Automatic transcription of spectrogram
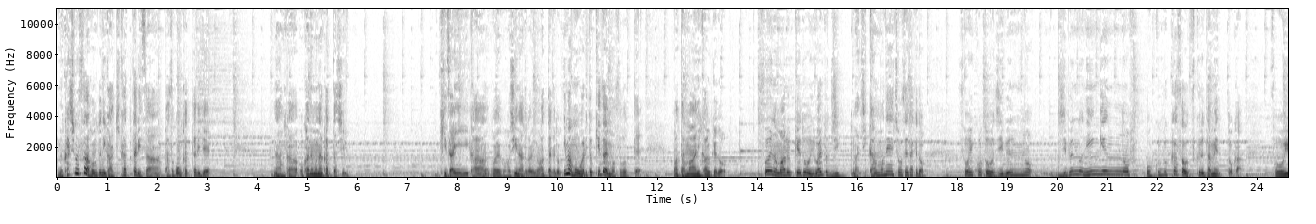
昔はさ、本当に楽器買ったりさ、パソコン買ったりで、なんかお金もなかったし、機材か、これ欲しいなとかいうのはあったけど、今もう割と機材も揃って、まあたまに買うけど、そういうのもあるけど、割とじ、まあ時間もね、調整だけど、そういうことを自分の、自分の人間の奥深さを作るためとか、そうい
